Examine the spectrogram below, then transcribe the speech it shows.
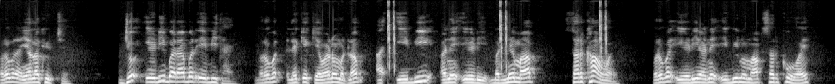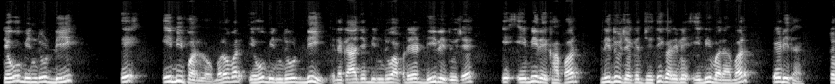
બરાબર? અહીંયા લખ્યું જ છે. જો એડી બરાબર એબી થાય, બરાબર? એટલે કે કહેવાનો મતલબ આ એબી અને એડી બંને માપ સરખા હોય બરોબર? એડી અને એબીનું માપ સરખું હોય તેવું બિંદુ ડી એ એબી પર લો, બરોબર? એવું બિંદુ ડી એટલે કે આ જે બિંદુ આપણે ડી લીધું છે, એ એબી રેખા પર લીધું છે, કે જેથી કરીને એબી બરાબર એડી થાય. તો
